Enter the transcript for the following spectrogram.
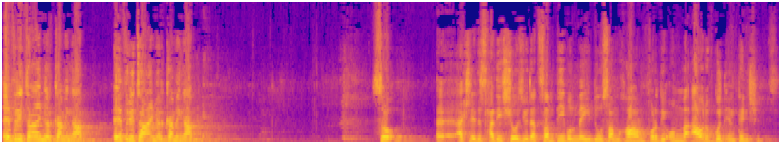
Every time you're coming up, every time you're coming up. So, uh, actually, this hadith shows you that some people may do some harm for the ummah out of good intentions.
